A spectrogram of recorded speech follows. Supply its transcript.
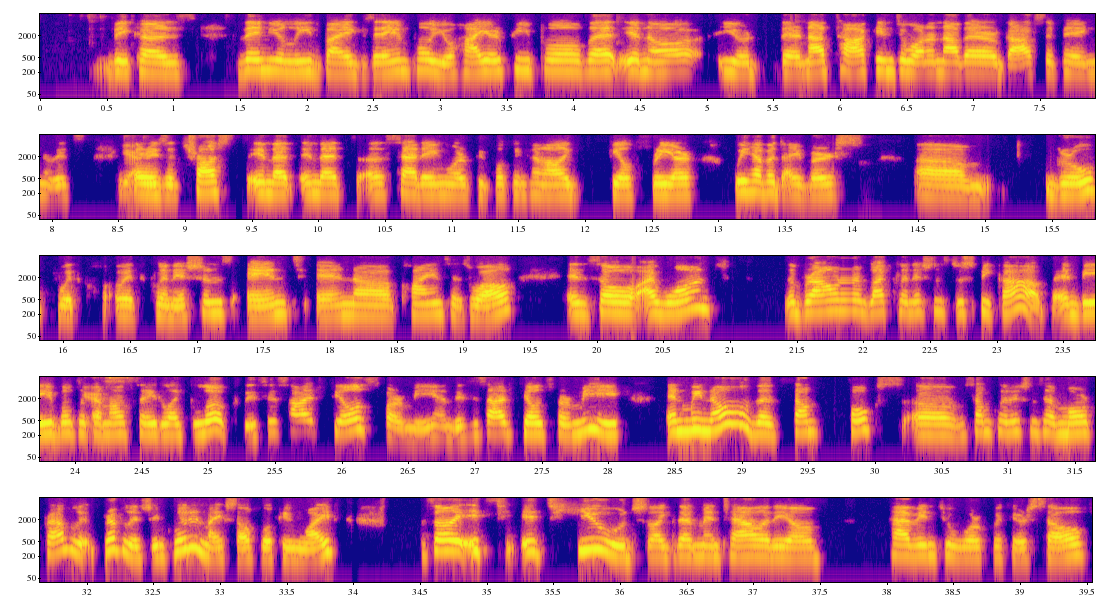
because then you lead by example you hire people that you know you're they're not talking to one another gossiping. It's yeah. there is a trust in that in that uh, setting where people can kind of like feel freer. We have a diverse um, group with with clinicians and and uh, clients as well. And so i want the brown and black clinicians to speak up and be able to yes. kind of say like look this is how it feels for me and this is how it feels for me. And we know that some folks uh, some clinicians have more privilege including myself looking white. So it's it's huge like that mentality of having to work with yourself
